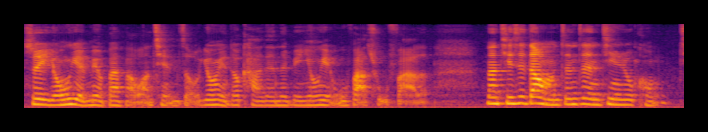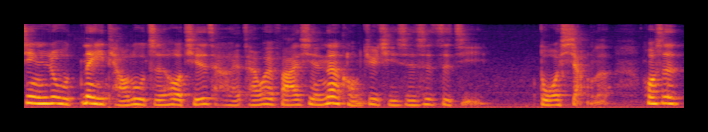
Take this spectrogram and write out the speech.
所以，永远没有办法往前走，永远都卡在那边，永远无法出发了。那其实，当我们真正进入恐进入那一条路之后，其实才才会发现，那恐惧其实是自己多想了，或是。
